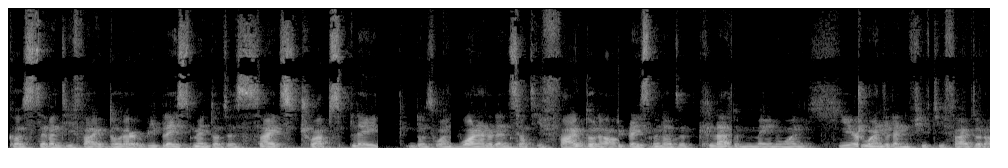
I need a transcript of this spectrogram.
cost $75. Replacement of the side straps plate those one $135 replacement of the clasp the main one here $255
